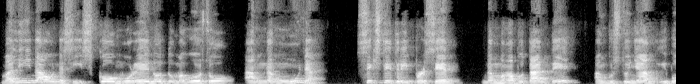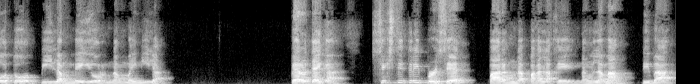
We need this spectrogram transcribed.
malinaw na si Isko Moreno Dumagoso ang nangunguna. 63% ng mga botante ang gusto niyang iboto bilang mayor ng Maynila. Pero teka, 63% parang napakalaki ng lamang, di ba?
